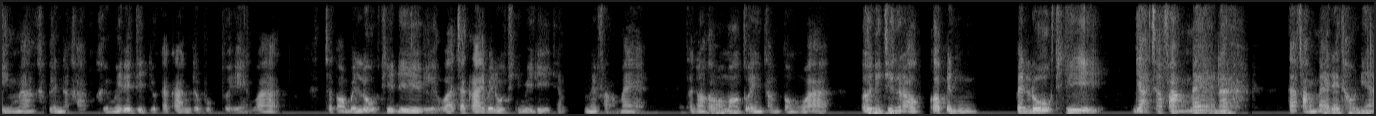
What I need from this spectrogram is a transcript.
ริง ๆ มากขึ้นนะครับ คือไม่ได้ติดอยู่กับการระบุตัวเองว่า จะต้องเป็นลูกที่ดี หรือว่าจะกลายเป็นลูกที่ไม่ดีจะไม่ฟังแม่ แต่น้องก็มามองตัวเองตามตรงว่า เออจริง ๆ เราก็เป็นเป็นลูกที่อยากจะฟังแม่นะ แต่ฟังแม่ได้เท่าเนี้ย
